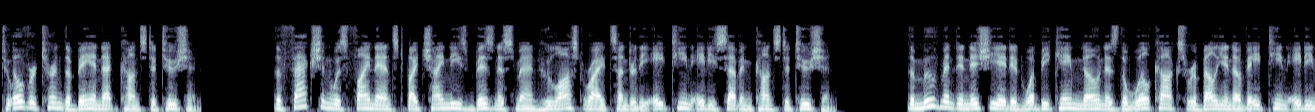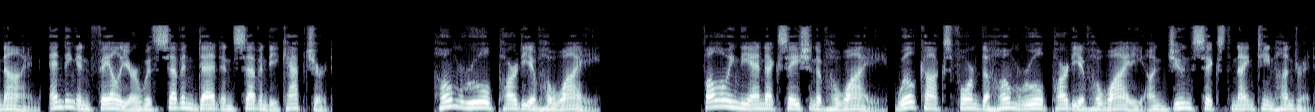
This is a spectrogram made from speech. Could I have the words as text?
to overturn the Bayonet Constitution. The faction was financed by Chinese businessmen who lost rights under the 1887 constitution. The movement initiated what became known as the Wilcox Rebellion of 1889, ending in failure with seven dead and 70 captured. Home Rule Party of Hawaii Following the annexation of Hawaii, Wilcox formed the Home Rule Party of Hawaii on June 6, 1900.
